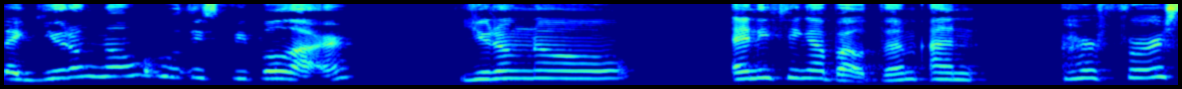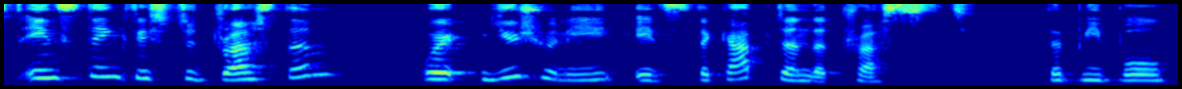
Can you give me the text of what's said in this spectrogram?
Like you don't know who these people are. You don't know anything about them and her first instinct is to trust them where usually it's the captain that trusts the people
